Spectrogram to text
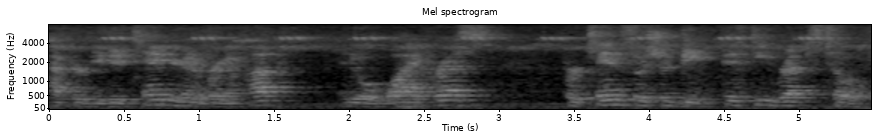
After you do 10, you're gonna bring them up and do a Y press for 10, so it should be 50 reps total.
